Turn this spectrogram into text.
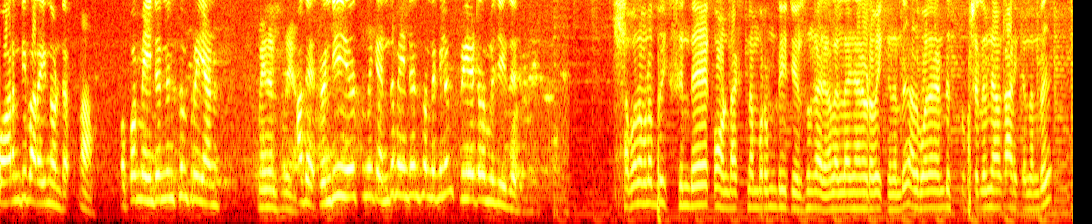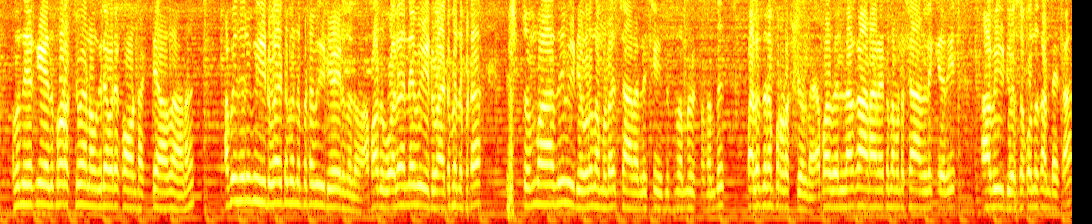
വാറന്റി പറയുന്നുണ്ട്. ഒപ്പം മെയിന്റെനൻസും ഫ്രീ ആണ്. മെയിന്റെനൻസ് ഫ്രീ അതെ ട്വന്റി ഇയേഴ്സ് നിങ്ങൾക്ക് എന്ത് മെയിന്റെനൻസ് ഉണ്ടെങ്കിലും ഫ്രീ ആയിട്ട് നമ്മൾ ചെയ്തു തരും. അപ്പോൾ നമ്മുടെ ബ്രിക്സിന്റെ കോൺടാക്ട് നമ്പറും ഡീറ്റെയിൽസും കാര്യങ്ങളെല്ലാം ഞാൻ ഇവിടെ വെക്കുന്നുണ്ട്. അതുപോലെ തന്നെ ഡിസ്ക്രിപ്ഷനിലും ഞാൻ കാണിക്കുന്നുണ്ട്. അപ്പോൾ നിങ്ങൾക്ക് ഏത് പ്രോഡക്റ്റ് വേണമെങ്കിലും അവരെ കോൺടാക്ട് ചെയ്യാവുന്നതാണ്. അപ്പോൾ ഇതൊരു വീടുമായിട്ട് ബന്ധപ്പെട്ട വീഡിയോ ആയിരുന്നല്ലോ. അപ്പോൾ അതുപോലെ തന്നെ വീടുമായിട്ട് ബന്ധപ്പെട്ട ഇഷ്ടംമാതിരി വീഡിയോകൾ നമ്മുടെ ചാനലിൽ ചെയ്തിട്ട് നമ്മൾ ഇട്ടിട്ടുണ്ട്. പലതരം പ്രൊഡക്റ്റുകളുടെ അപ്പോൾ അതെല്ലാം കാണാനായിട്ട് നമ്മുടെ ചാനലിൽ കയറി ആ വീഡിയോസൊക്കെ ഒന്ന് കണ്ടേക്കാം.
